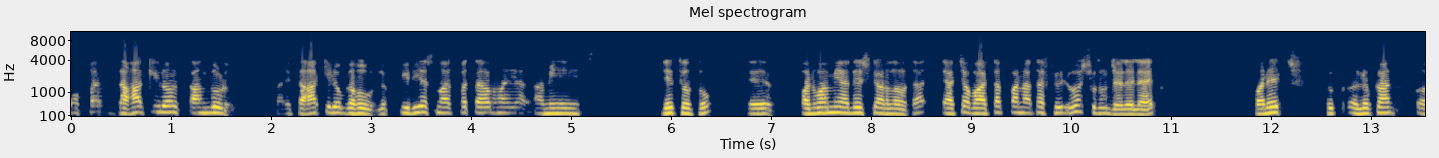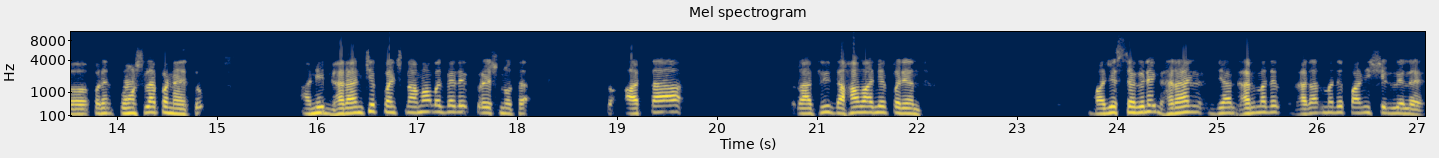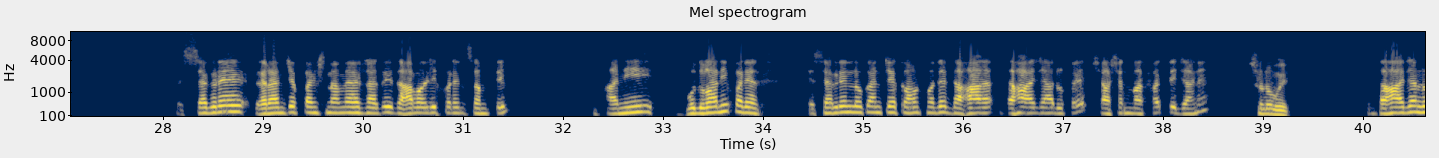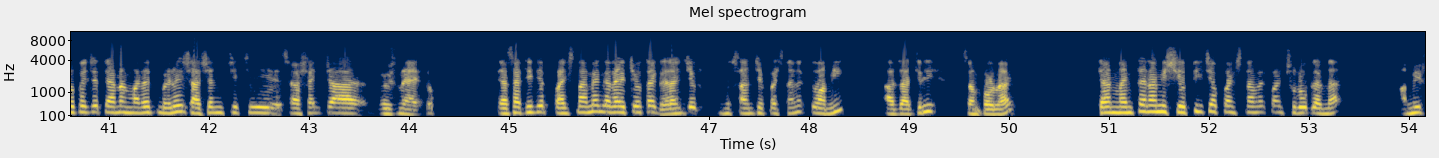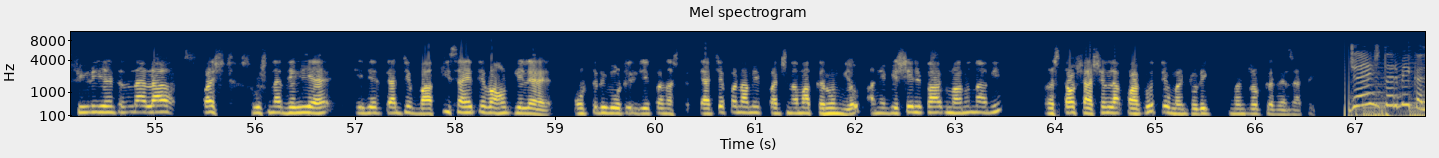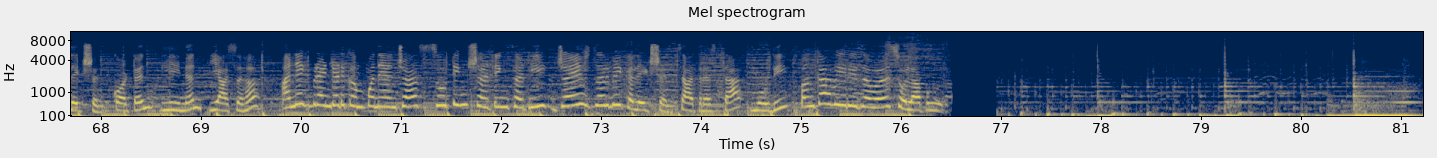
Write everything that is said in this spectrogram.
मोफत दहा किलो तांदूळ आणि दहा किलो गहू. पीडीएस मार्फत आम्ही देत होतो. ते परवा मी आदेश काढला होता. त्याच्या वाटप पण आता फील्डवर सुरू झालेले आहेत. बरेच लोकां पर्यंत पोहोचला पण आहे तो. आणि घरांचे पंचनामाबद्दल एक प्रश्न होता. तो आता रात्री दहा वाजेपर्यंत माझे सगळे घरां ज्या घरांमध्ये घरांमध्ये पाणी शिरलेलं आहे सगळे घरांचे पंचनामे रात्री दहा वाजेपर्यंत संपतील. आणि बुधवारी पर्यंत सगळे लोकांच्या अकाउंटमध्ये दहा दहा हजार रुपये शासन मार्फत ते जाणे सुरू होईल. दहा हजार रुपयाचे त्यांना मदत मिळेल शासनची जी शासनच्या योजना आहे. तो त्यासाठी जे पंचनामे करायचे होते घरांचे नुकसानचे पंचनामे तो आम्ही आज रात्री संपवणार. त्यानंतर आम्ही शेतीचे पंचनामे पण सुरू करणार. आम्ही फील्ड यंत्रणाला स्पष्ट सूचना दिली आहे. की जे त्यांचे बाकी साहित्य वाहून गेले आहे मोटरी बोटरी जे पण असतं त्याचे पण आम्ही पंचनामा करून घेऊ आणि विशेष भाग म्हणून आम्ही प्रस्ताव शासनाला पाठवू ते मंजुरी मंजूर करण्यासाठी. Jayesh Derby collection cotton linen यासह अनेक ब्रँडेड कंपन्यांच्या सुटिंग शर्टिंगसाठी जयेश दर्बी कलेक्शन सात रस्ता मोदी पंकाविरी जवळ सोलापूर.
